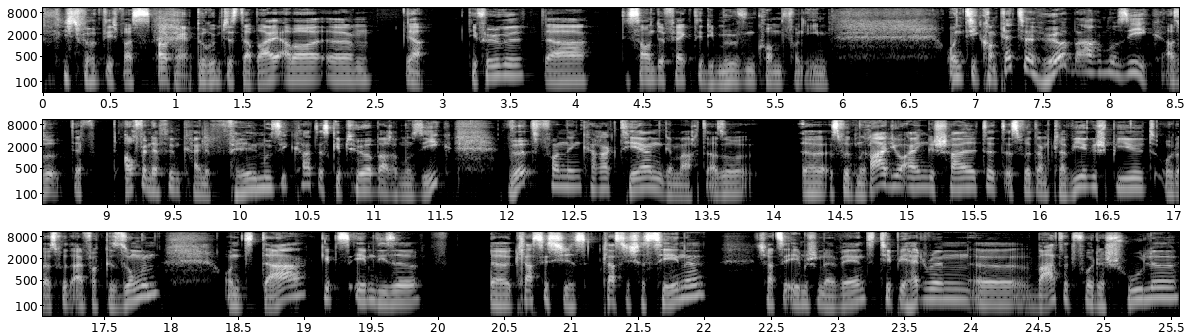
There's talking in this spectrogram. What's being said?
nicht wirklich was Okay. Berühmtes dabei, aber ähm, ja, die Vögel, da die Soundeffekte, die Möwen kommen von ihm. Und die komplette hörbare Musik, also der, auch wenn der Film keine Filmmusik hat, es gibt hörbare Musik, wird von den Charakteren gemacht. Also äh, es wird ein Radio eingeschaltet, es wird am Klavier gespielt oder es wird einfach gesungen. Und da gibt es eben diese äh, klassische, klassische Szene. Ich hatte sie eben schon erwähnt. Tippi Hedren äh, wartet vor der Schule,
